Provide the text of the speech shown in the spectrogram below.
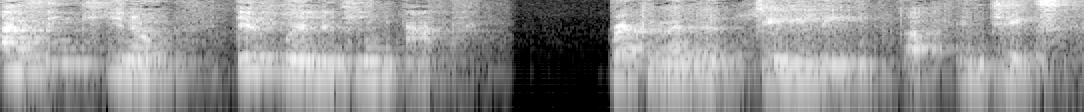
I think, you know, if we're looking at recommended daily uh, intakes,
